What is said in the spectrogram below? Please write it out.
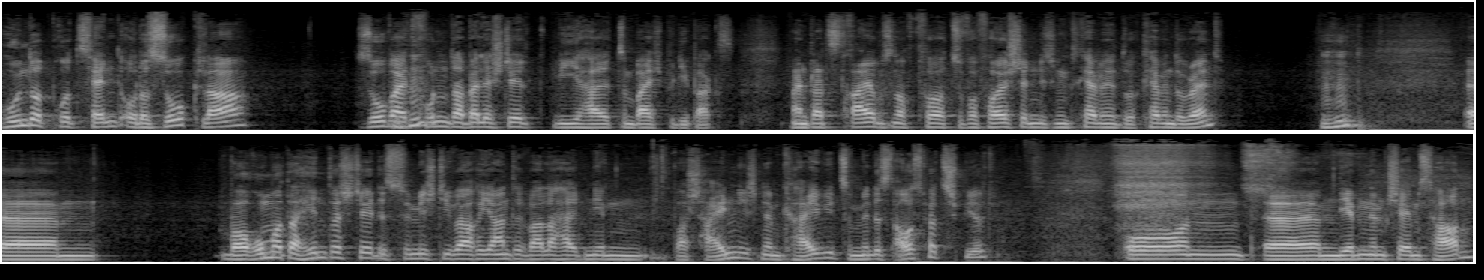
100% oder so klar so weit mhm. vor der Tabelle steht, wie halt zum Beispiel die Bucks. Mein Platz 3, um es noch vor, zu vervollständigen, Kevin, Kevin Durant. Mhm. Ähm, warum er dahinter steht, ist für mich die Variante, weil er halt neben wahrscheinlich einem Kyrie zumindest auswärts spielt und ähm, neben dem James Harden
